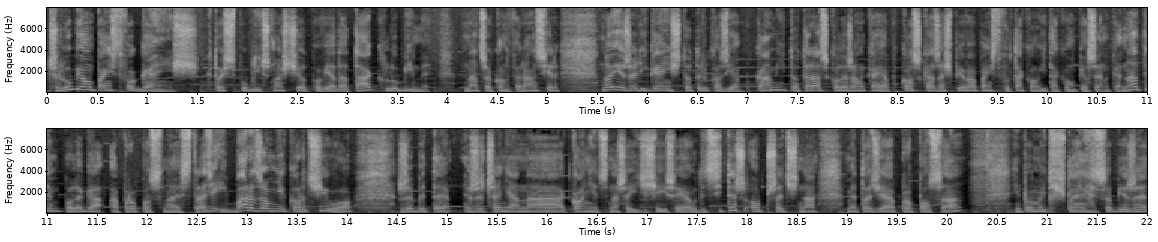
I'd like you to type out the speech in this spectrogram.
czy lubią Państwo gęś? Ktoś z publiczności odpowiada tak, lubimy. Na co konferencjer? No jeżeli gęś to tylko z jabłkami, to teraz koleżanka Jabłkowska zaśpiewa Państwu taką i taką piosenkę. Na tym polega apropos na estradzie i bardzo mnie korciło, żeby te życzenia na koniec naszej dzisiejszej audycji też oprzeć na metodzie aproposa i pomyślałem sobie, że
